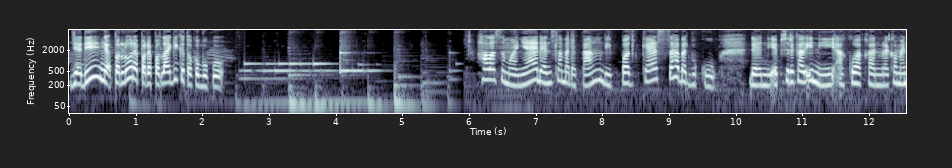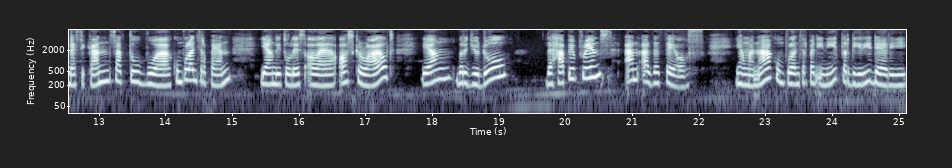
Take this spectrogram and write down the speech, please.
Jadi nggak perlu repot-repot lagi ke toko buku. Halo semuanya dan selamat datang di podcast Sahabat Buku. Dan di episode kali ini aku akan merekomendasikan satu buah kumpulan cerpen yang ditulis oleh Oscar Wilde yang berjudul The Happy Prince and Other Tales. Yang mana kumpulan cerpen ini terdiri dari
